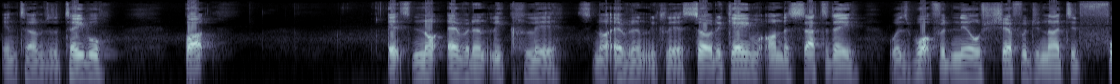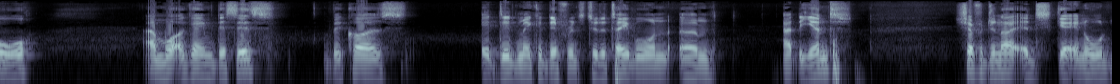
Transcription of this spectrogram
in terms of the table, but it's not evidently clear. It's not evidently clear. So the game on the Saturday was Watford nil, Sheffield United four, and what a game this is because it did make a difference to the table on um, at the end. Sheffield United getting all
